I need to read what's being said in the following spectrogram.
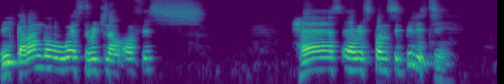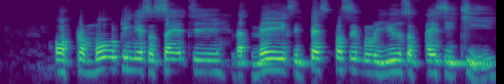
The Kavango West Regional Office has a responsibility of promoting a society that makes the best possible use of ICT.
